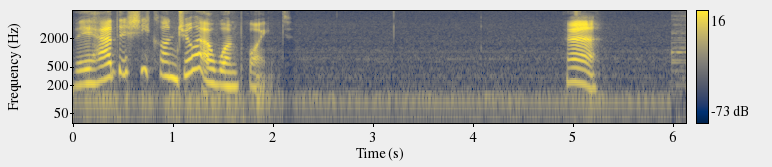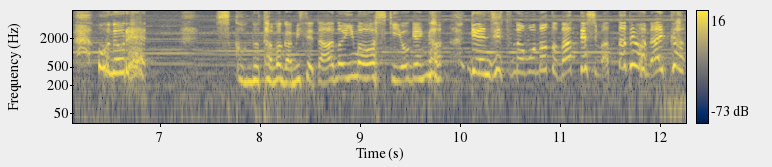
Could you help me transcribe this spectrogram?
they had the Shikon jewel at one point. Huh. 己至根の玉が見せたあの忌まわしき予言が現実のものとなってしまったではないか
